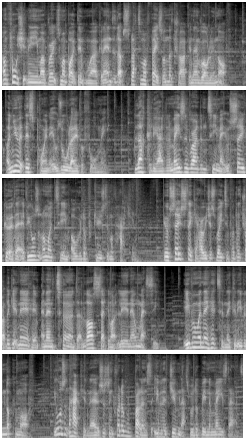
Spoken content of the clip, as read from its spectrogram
Unfortunately my brakes on my bike didn't work and I ended up splatting my face on the truck and then rolling off. I knew at this point it was all over for me. Luckily I had an amazing random teammate who was so good that if he wasn't on my team I would have accused him of hacking. He was so slick at how he just waited for the truck to get near him and then turned at last second like Lionel Messi. Even when they hit him they couldn't even knock him off. He wasn't hacking there, it was just incredible balance that even a gymnast would have been amazed at.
